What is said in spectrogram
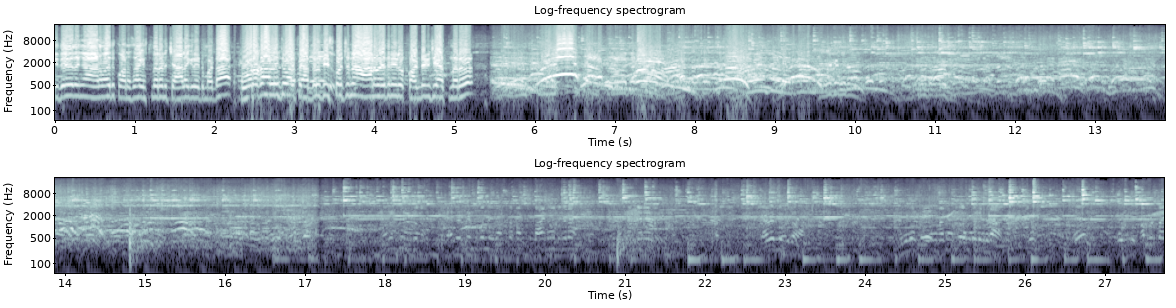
ఇదే- విధంగా ఆనవాయితీ కొనసాగిస్తున్నారని చాలా గ్రేట్ మాట. పూర్వకాలం నుంచి వాళ్ళు పెద్దలు తీసుకొచ్చిన ఆనవాయితీని కంటిన్యూ చేస్తున్నారు. మన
